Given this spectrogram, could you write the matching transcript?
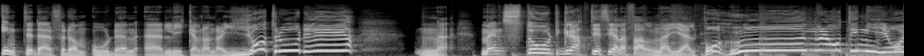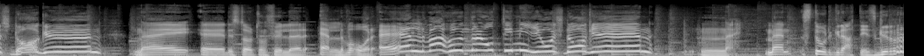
inte därför de orden är lika varandra. Jag tror det! Nej, men stort grattis i alla fall Najel på 189-årsdagen! Nej, eh, det står att de fyller 11 år. 1189-årsdagen! Nej, men stort grattis. Gratis!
